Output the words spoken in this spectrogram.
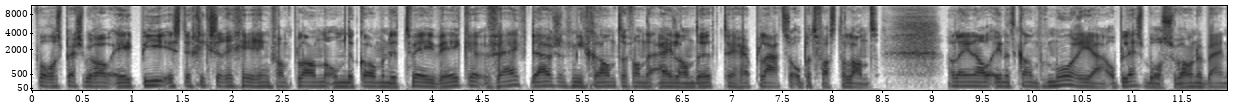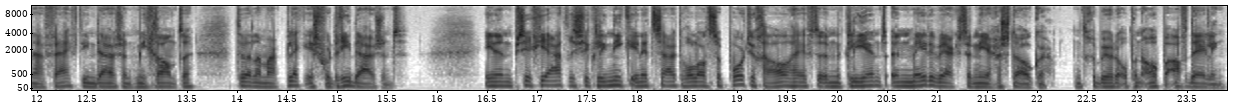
Volgens persbureau AP is de Griekse regering van plan om de komende twee weken 5000 migranten van de eilanden te herplaatsen op het vasteland. Alleen al in het kamp Moria op Lesbos wonen bijna 15.000 migranten, terwijl er maar plek is voor 3000. In een psychiatrische kliniek in het Zuid-Hollandse Portugal... heeft een cliënt een medewerkster neergestoken. Het gebeurde op een open afdeling.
